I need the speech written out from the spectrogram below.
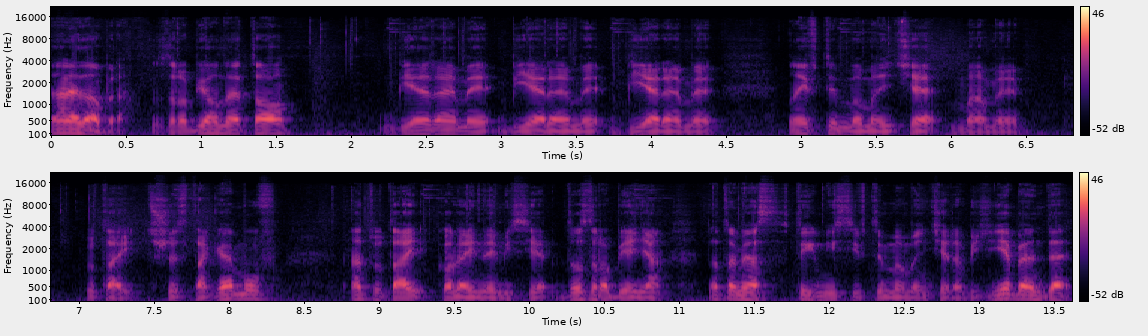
Ale dobra, zrobione to. Bieremy, bieremy, bieremy. No i w tym momencie mamy tutaj 300 gemów, a tutaj kolejne misje do zrobienia. Natomiast w tych misji w tym momencie robić nie będę.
